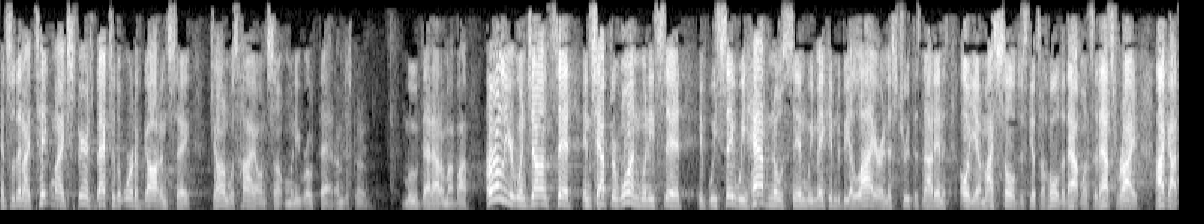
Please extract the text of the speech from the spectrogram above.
And so then I take my experience back to the Word of God and say, John was high on something when he wrote that. I'm just going to move that out of my Bible. Earlier, when John said in chapter 1, when he said, If we say we have no sin, we make him to be a liar and his truth is not in us. Oh, yeah, my soul just gets a hold of that one. So that's right. I got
